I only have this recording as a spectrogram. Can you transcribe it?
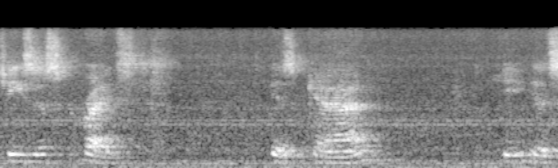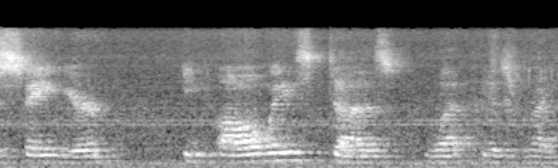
Jesus Christ is God. He is Savior. He always does what is right.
